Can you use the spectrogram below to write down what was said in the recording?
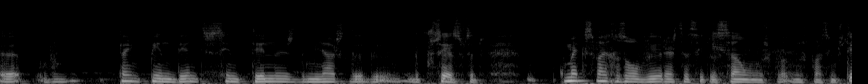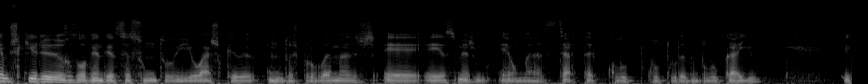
uh, tem pendentes centenas de milhares de, de, de processos. Portanto, como é que se vai resolver esta situação nos, nos próximos tempos? Temos que ir eh, resolvendo esse assunto e eu acho que um dos problemas é, é esse mesmo. É uma certa cultura de bloqueio eh,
